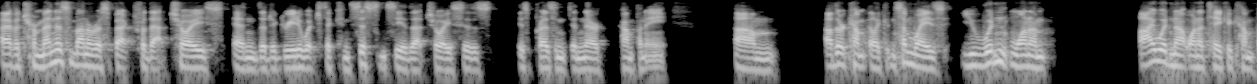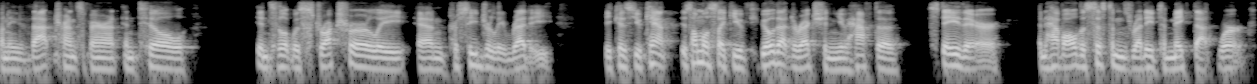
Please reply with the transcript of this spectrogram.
I have a tremendous amount of respect for that choice and the degree to which the consistency of that choice is is present in their company. Um, other com- like in some ways, you wouldn't want to. I would not want to take a company that transparent until until it was structurally and procedurally ready, because you can't. It's almost like you, if you go that direction, you have to stay there and have all the systems ready to make that work.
